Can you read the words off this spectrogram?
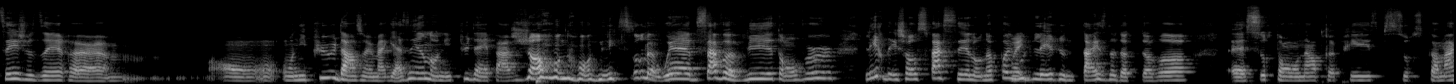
tu sais, je veux dire, on n'est plus dans un magazine, on n'est plus dans les pages jaunes, on est sur le web, ça va vite, on veut lire des choses faciles, on n'a pas le goût de lire une thèse de doctorat. sur ton entreprise, puis sur comment.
